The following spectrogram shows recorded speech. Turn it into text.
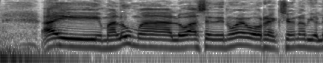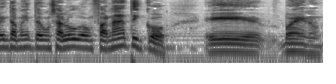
Ay, Maluma lo hace de nuevo, reacciona violentamente a un saludo a un fanático. Y bueno,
